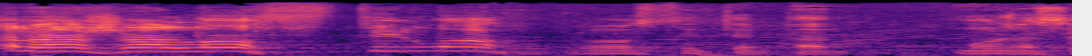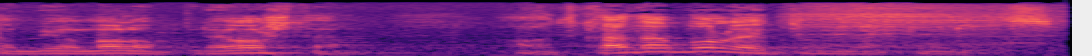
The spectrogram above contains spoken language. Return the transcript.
ražalostilo. Prostite, pa možda sam bio malo preoštar. A od kada bolujete od artritisa?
